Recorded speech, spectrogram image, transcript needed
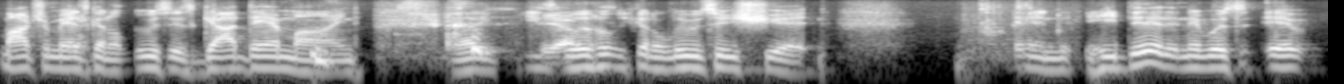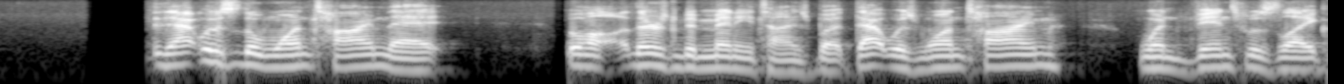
Macho Man's gonna lose his goddamn mind. Like he's Yep. literally gonna lose his shit. And he did, and it was it. That was the one time that. Well, there's been many times, but that was one time when Vince was like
